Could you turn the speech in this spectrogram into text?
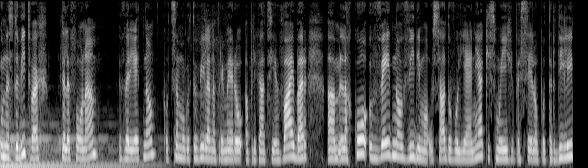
V nastavitvah telefona verjetno, kot sem ugotovila na primeru aplikacije Viber, um, lahko vedno vidimo vsa dovoljenja, ki smo jih veselo potrdili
